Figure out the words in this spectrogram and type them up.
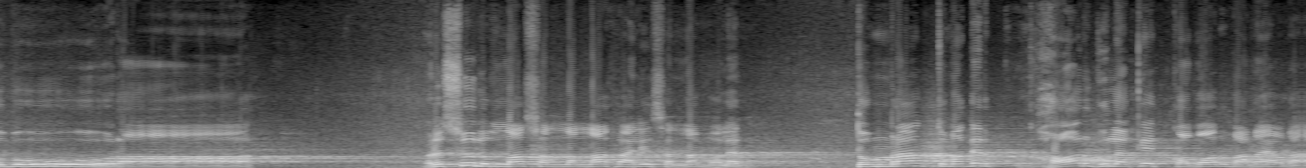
قبورا রসুল্লাহ সাল্লাহ আলী সাল্লাম বলেন তোমরা তোমাদের ঘরগুলাকে কবর বানায় না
